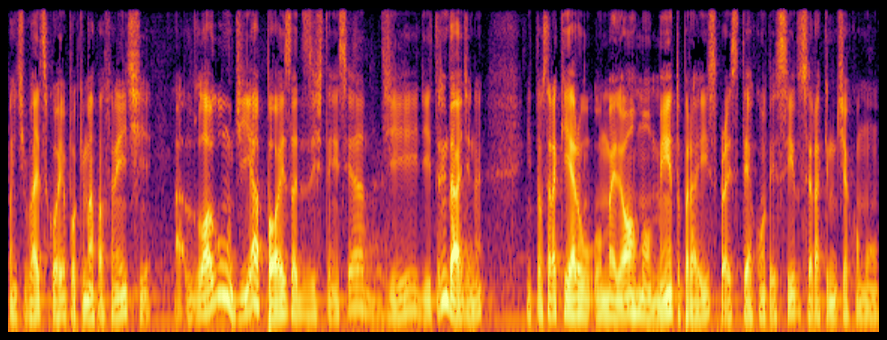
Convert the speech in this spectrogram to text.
a gente vai discorrer um pouquinho mais para frente, logo um dia após a desistência de, de Trindade, né? Então, será que era o, o melhor momento para isso, para isso ter acontecido? Será que não tinha como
